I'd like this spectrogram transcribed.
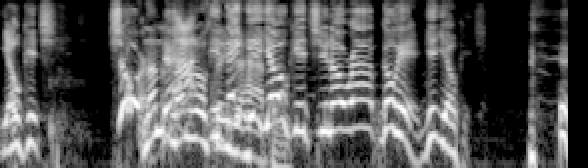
Jokic. Sure, None- none of I- those If they get happening. Jokic, you know, Rob, go ahead, get Jokic.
